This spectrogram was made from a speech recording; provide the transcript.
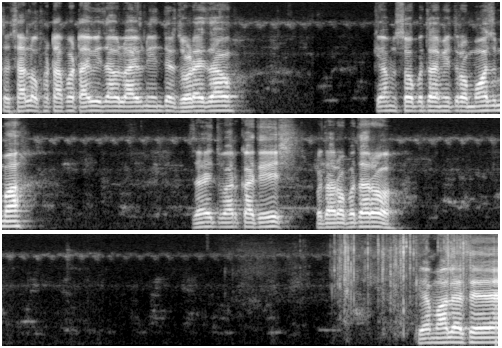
તો ચાલો ફટાફટ આવી જાઓ લાઈવની અંદર જોડાઈ જાઓ. કેમ છો બધા મિત્રો મોજમાં? જય દ્વારકાધીશ. પધારો પધારો. કેમ હાલે છે?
